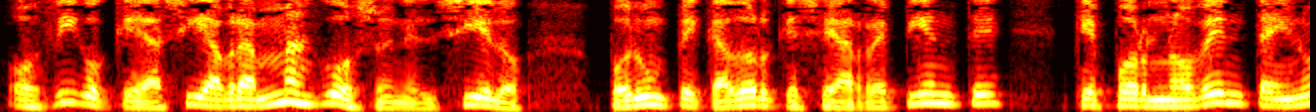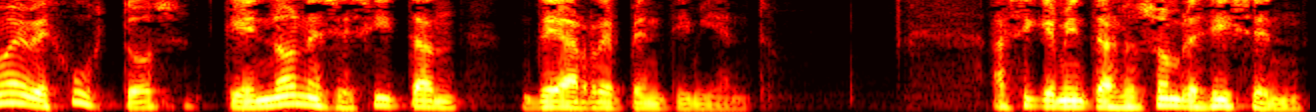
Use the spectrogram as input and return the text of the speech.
os digo que así habrá más gozo en el cielo por un pecador que se arrepiente que por noventa y nueve justos que no necesitan de arrepentimiento. Así que mientras los hombres dicen,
